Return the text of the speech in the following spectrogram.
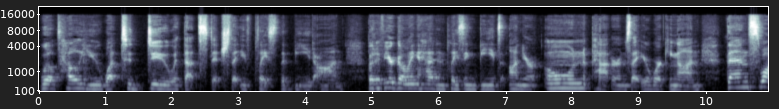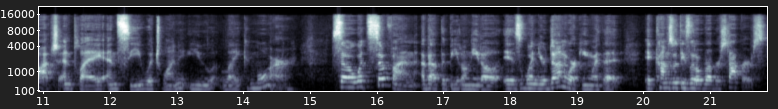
will tell you what to do with that stitch that you've placed the bead on. But if you're going ahead and placing beads on your own patterns that you're working on, then swatch and play and see which one you like more. So what's so fun about the Beadle Needle is when you're done working with it, it comes with these little rubber stoppers.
